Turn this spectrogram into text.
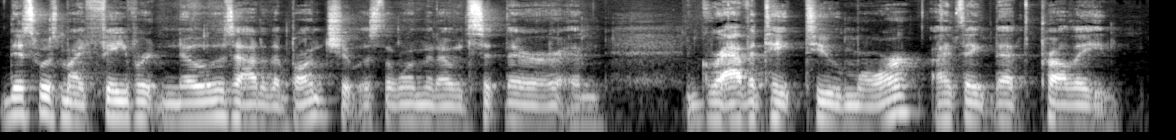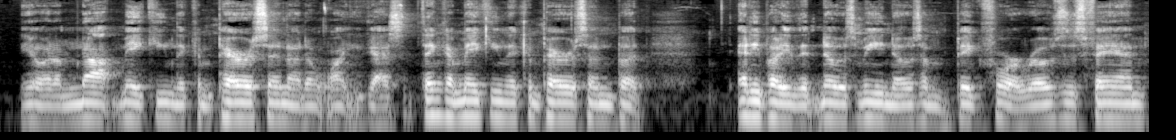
This was my favorite nose out of the bunch. It was the one that I would sit there and gravitate to more. I think that's probably, you know, and I'm not making the comparison. I don't want you guys to think I'm making the comparison, but anybody that knows me knows I'm a big Four Roses fan.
